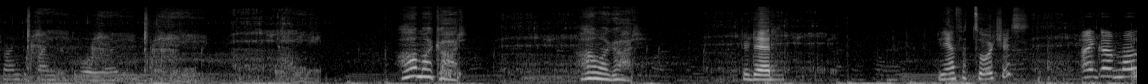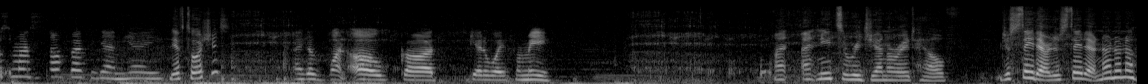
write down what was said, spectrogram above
trying to find the door, right? Oh my god. Oh my god. They're dead. Do you have the torches? I got most of my stuff back again. Yay! Do you have torches? I got one. Oh god, get away from me. I, I need to regenerate health. Just stay there, just stay there. No, no, no.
